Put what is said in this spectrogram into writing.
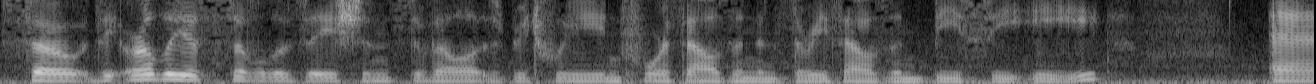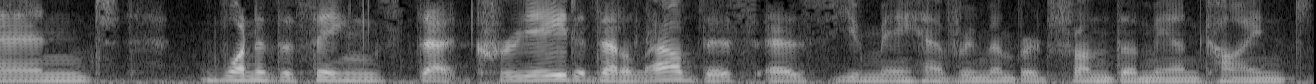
So, the earliest civilizations developed between 4000 and 3000 BCE. And one of the things that created that allowed this, as you may have remembered from the Mankind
